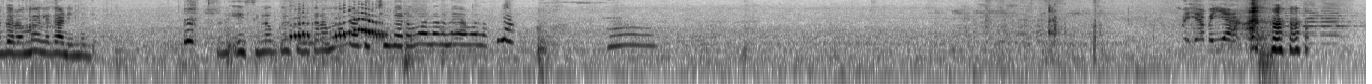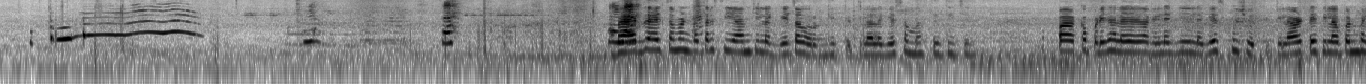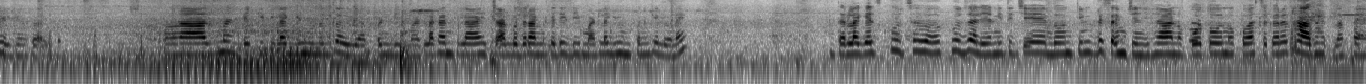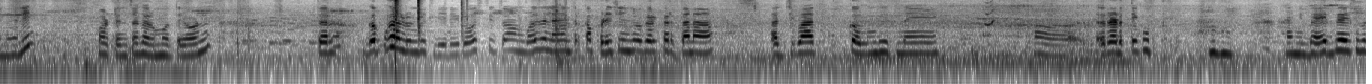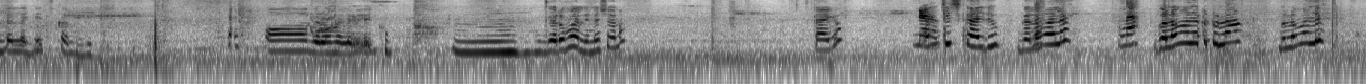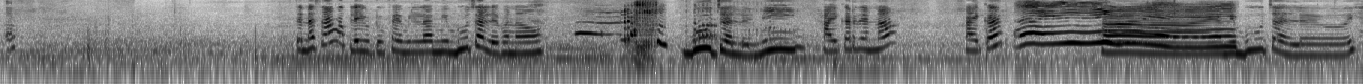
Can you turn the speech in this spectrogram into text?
yaya ya yaya yaya yaya yaya yaya आणि ए C लवकर सुरू करा म्हणा गाडीची गरम व्हायला लागले आम्हाला हम्म. भैया भैया. बाहेर जायचं म्हटलं तर सिया आमची लगेच आवरून घेते. तिला लगेच समजते तिचे. पप्पा कपडे घालायला लागले की लगेच खुश होते. तिला वाटते तिला पण बाहेर घेऊन चालतं म्हणून आज म्हणते की तिला घेऊनच जाऊया. आपण डीमार्टला कारण तिला ह्याच्या अगोदर आम्ही कधी डीमार्टला घेऊन पण गेलो नाही. तर लगेच खुश खुश झाली आणि तिचे दोन तीन ड्रेस चेंज हा नको तो नको असं करत हा घातला फायनली कॉटनचा गरम होते म्हणून. तर गप घालून घेतली आणि रोज तिचं आंघोळ झाल्यानंतर कपडे चेंज वगैरे करताना अजिबात करून घेत नाही. रडते खूप. आणि बाहेर जायचं म्हटलं लगेच करून घेते. गरम व्हायला लागले खूप. गरम आले ना शोना? काय ग? आमचीच काय देऊ? गलम आले गलम आले का तुला? गलम आले त्यांना सांग आपल्या युट्यूब फॅमिलीला मी भू चालले म्हणाव. भू चाललोय मी. हाय कर त्यांना. हाय कर. हाय मी भू चाललोय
